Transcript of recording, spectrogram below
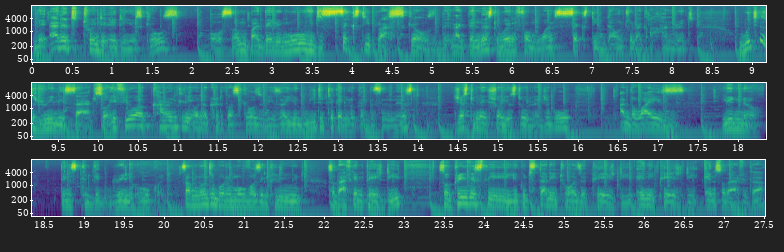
they added 28 new skills awesome but they removed 60 plus skills they, like the list went from 160 down to like 100 which is really sad. So if you are currently on a critical skills visa, you need to take a look at this list just to make sure you're still eligible. Otherwise, you know, things could get really awkward. Some notable removals include South African PhD. So previously you could study towards a PhD, any PhD in South Africa,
